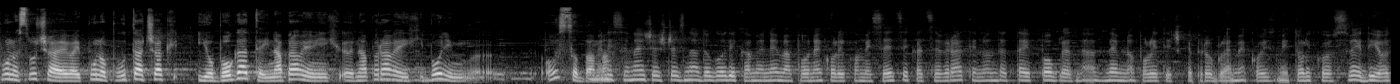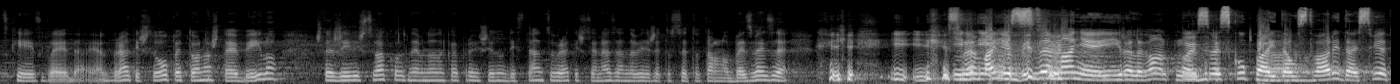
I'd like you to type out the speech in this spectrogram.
puno slučajeva i puno puta čak i obogate i naprave ih, naprave ih i boljim osobama. Meni se najčešće zna dogoditi kad me nema po nekoliko mjeseci, kad se vratim, onda taj pogled na dnevno političke probleme koji mi toliko sve idiotski izgleda. Ja, vratiš se opet ono što je bilo, što živiš svakodnevno, onda kad praviš jednu distancu, vratiš se nazad, onda vidiš da je to sve totalno bez veze i, i, sve manje i, sve manje i relevantno i sve skupa i da u stvari da je svijet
